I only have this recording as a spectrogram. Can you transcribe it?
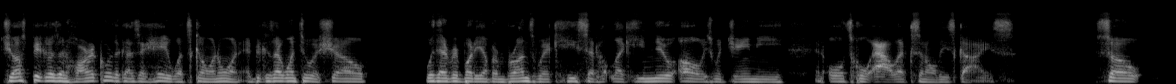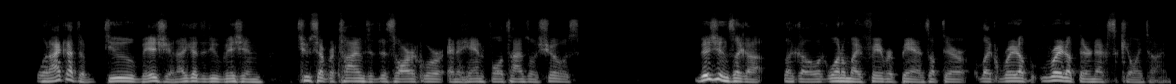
Just because in hardcore, the guy's like, Hey, what's going on? And because I went to a show with everybody up in Brunswick, he said, like, he knew, oh, he's with Jamie and old school Alex and all these guys. So when I got to do Vision, I got to do Vision two separate times at this hardcore and a handful of times on shows. Vision's like a like a like one of my favorite bands up there, like right up right up there next to Killing Time.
